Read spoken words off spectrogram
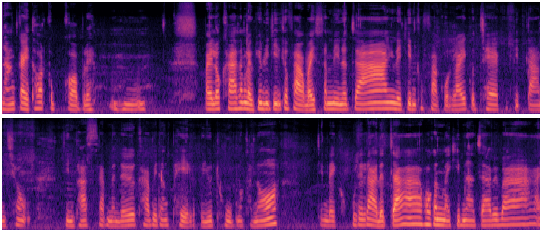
หนังไก่ทอดกรอบๆเลย อื้อหือไปแล้วค่ะสำหรับคลิปนี้จินก็ฝากไว้ซ้ำนี้นะจ้ายังไงจินก็ฝากกดไลค์ กดแชร์ กดติดตามช่องจินพัสแซมเหมือนเด้อค่ะ ไปทั้งเพจแล้วก็ยูทูบนะคะเนาะยังไดขอบคุณหลายๆเด้อจ้าพบกันใหม่คลิปหน้าจ้า บ๊ายบาย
